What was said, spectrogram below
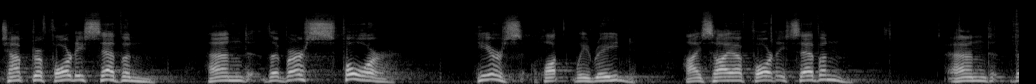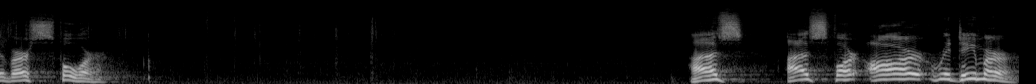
chapter 47 and the verse 4, here's what we read Isaiah 47 and the verse 4. As, as for our Redeemer,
